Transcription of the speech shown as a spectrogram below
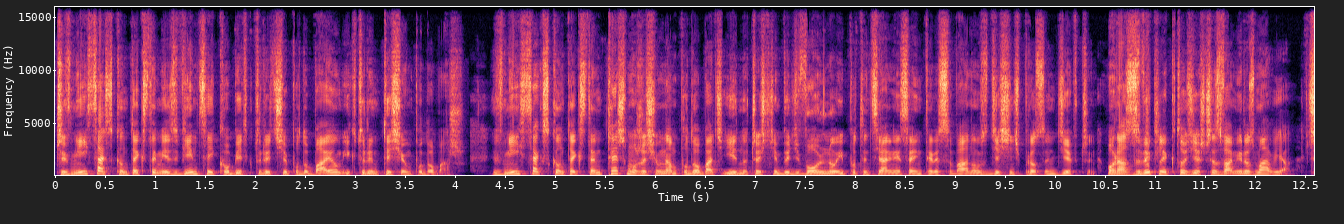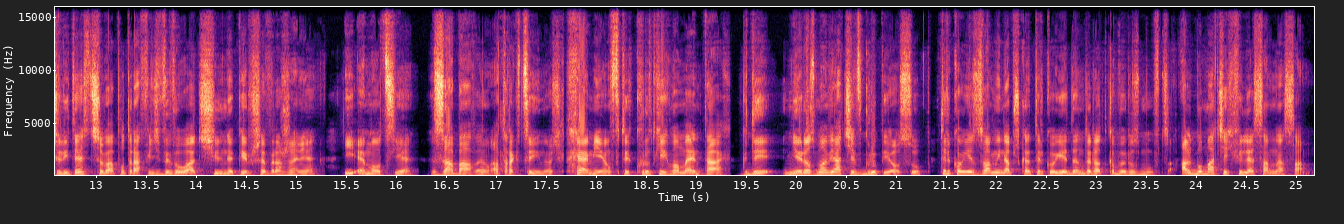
Czy w miejscach z kontekstem jest więcej kobiet, które ci się podobają i którym ty się podobasz? W miejscach z kontekstem też może się nam podobać i jednocześnie być wolną i potencjalnie zainteresowaną z 10% dziewczyn. Oraz zwykle ktoś jeszcze z wami rozmawia. Czyli też trzeba potrafić wywołać silne pierwsze wrażenie i emocje, zabawę, atrakcyjność, chemię w tych krótkich momentach, gdy nie rozmawiacie w grupie osób, tylko jest z wami na przykład tylko jeden dodatkowy rozmówca. Albo macie chwilę sam na sam.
